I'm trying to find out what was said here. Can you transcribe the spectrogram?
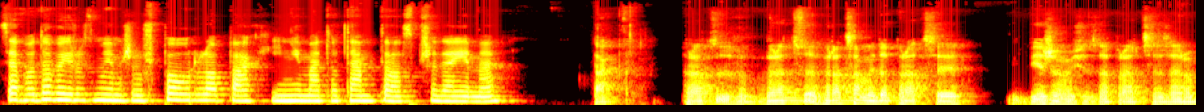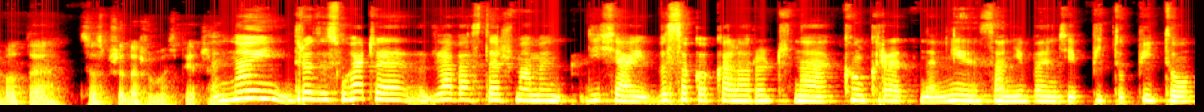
zawodowej. Rozumiem, że już po urlopach i nie ma to tamto, sprzedajemy. Tak, wracamy do pracy bierzemy się za pracę, za robotę, za sprzedaż ubezpieczeń. No i drodzy słuchacze, dla Was też mamy dzisiaj wysokokaloryczne, konkretne mięso, nie będzie pitu-pitu,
